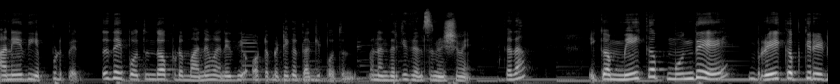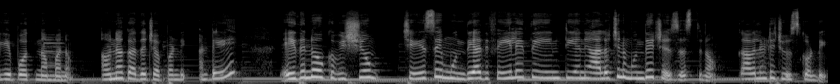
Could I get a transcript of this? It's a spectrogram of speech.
అనేది ఎప్పుడు పెద్దదైపోతుందో అప్పుడు మనం అనేది ఆటోమేటిక్గా తగ్గిపోతుంది. మనందరికీ తెలిసిన విషయమే కదా? ఇక మేకప్ ముందే బ్రేకప్కి రెడీ అయిపోతున్నాం మనం. అవునా కదా చెప్పండి? అంటే ఏదైనా ఒక విషయం చేసే ముందే అది ఫెయిల్ అయితే ఏంటి అనే ఆలోచన ముందే చేసేస్తున్నాం. కావాలంటే చూసుకోండి.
